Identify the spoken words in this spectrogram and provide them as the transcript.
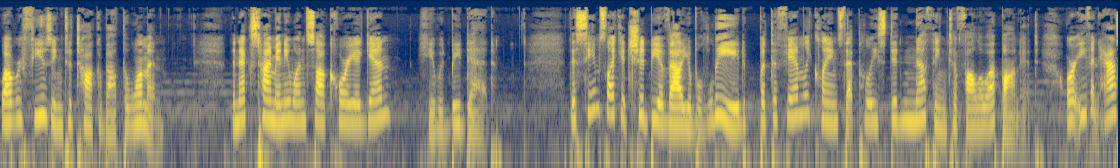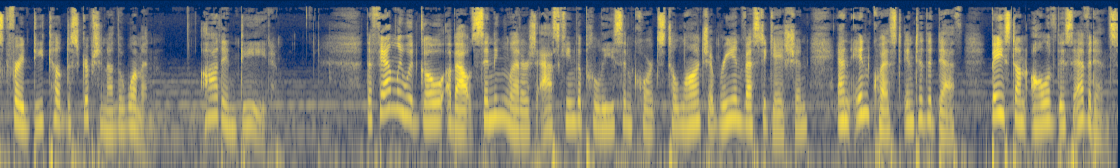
while refusing to talk about the woman. The next time anyone saw Corey again, he would be dead. This seems like it should be a valuable lead, but the family claims that police did nothing to follow up on it, or even ask for a detailed description of the woman. Odd indeed. The family would go about sending letters asking the police and courts to launch a reinvestigation and inquest into the death based on all of this evidence,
